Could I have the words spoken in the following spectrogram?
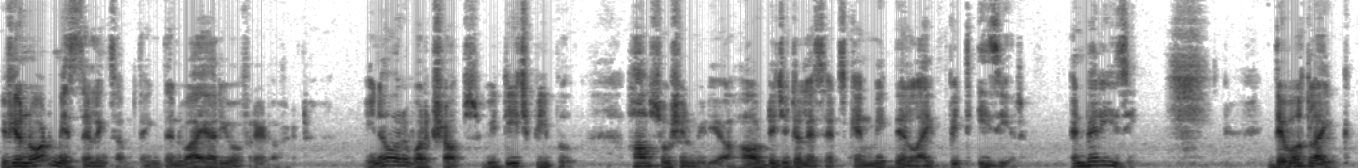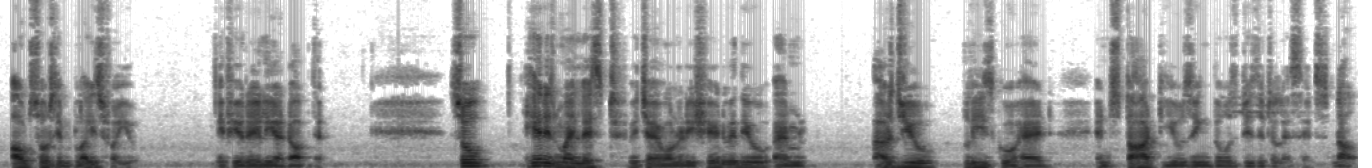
If you're not mis-selling something, then why are you afraid of it? In our workshops, we teach people how social media, how digital assets can make their life bit easier and very easy. They work like outsource employees for you if you really adopt them. So here is my list, which I have already shared with you. I'm urge you, please go ahead and start using those digital assets. Now,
